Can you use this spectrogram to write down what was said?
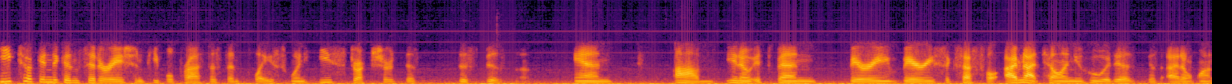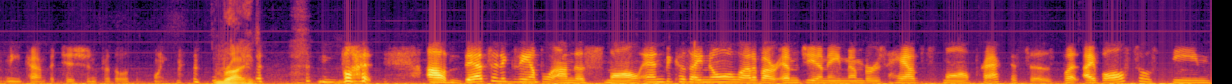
he took into consideration people, process, and place when he structured this, this business. And, um, you know, it's been very, very successful. I'm not telling you who it is because I don't want any competition for those appointments. Right. but um, that's an example on the small end because I know a lot of our MGMA members have small practices, but I've also seen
